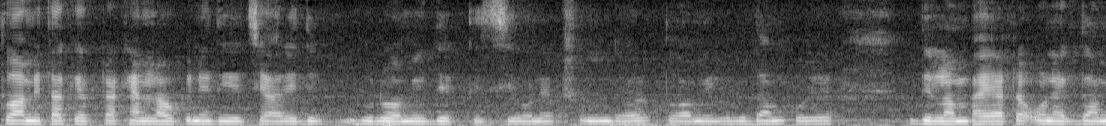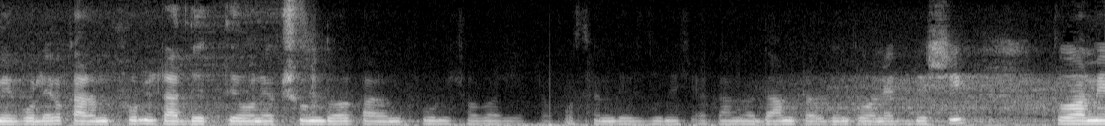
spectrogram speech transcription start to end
তো আমি তাকে একটা খেলনাও কিনে দিয়েছি। আর এদিকগুলো আমি দেখতেছি অনেক সুন্দর। তো আমি এগুলো দাম করে দিলাম ভাইয়াটা অনেক দামি বলে। কারণ ফুলটা দেখতে অনেক সুন্দর। কারণ ফুল সবারই একটা পছন্দের জিনিস। এখানে দামটাও কিন্তু অনেক বেশি। তো আমি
